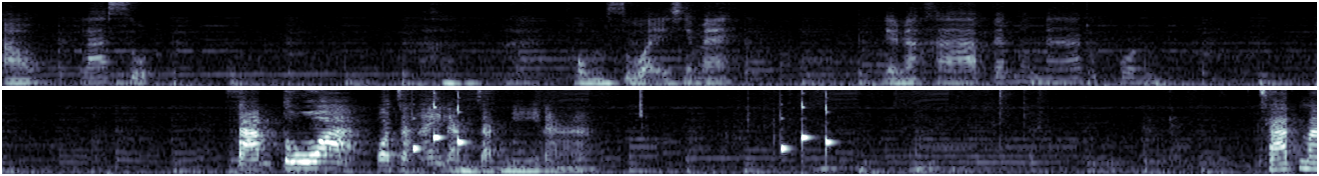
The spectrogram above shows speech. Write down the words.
เอาล่าสุด ผมสวยใช่ไหมเดี๋ยวนะครับแป๊บหนึ่งนะทุกคน สามตัวก็จะให้หลังจากนี้นะ ชัดไหม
